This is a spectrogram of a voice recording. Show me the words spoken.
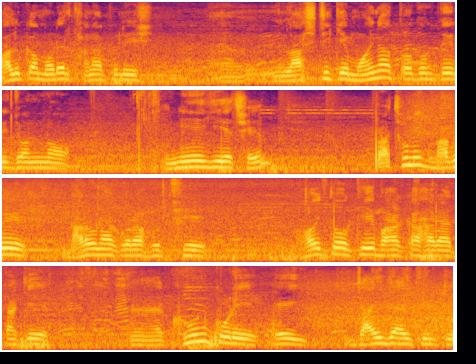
ভালুকা মডেল থানা পুলিশ লাশটিকে ময়না তদন্তের জন্য নিয়ে গিয়েছে। প্রাথমিকভাবে ধারণা করা হচ্ছে, হয়তো কে বা কাহারা তাকে খুন করে এই জায়গায় কিন্তু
